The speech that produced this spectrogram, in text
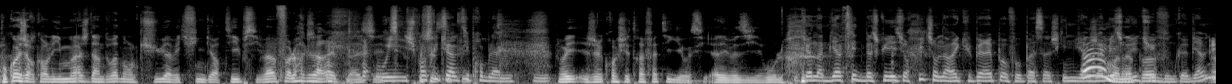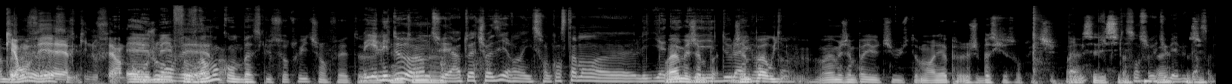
Pourquoi j'ai encore l'image d'un doigt dans le cul avec fingertips? Il va falloir que j'arrête là. Oui, je pense que tu as un petit problème. Oui, je crois que je suis très fatigué aussi. Allez, vas-y, roule. Et puis on a bien fait de basculer sur Twitch, on a récupéré Pof au passage, qui ne vient Ah, jamais sur on a YouTube, donc euh, bienvenue. Et Ah, qui est bah en VR, qui nous fait un Eh, bonjour mais il faut VR. vraiment qu'on bascule sur Twitch en fait. Mais il y a euh, les deux, hein, à toi de choisir. Hein. Ils sont constamment. euh, Il y a Ouais, des, mais les j'aime pas, deux j'aime lives. Ouais, mais j'aime pas YouTube justement. Allez hop, je bascule sur Twitch. Oui, c'est De décidé. toute façon, sur YouTube, il n'y a plus personne.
